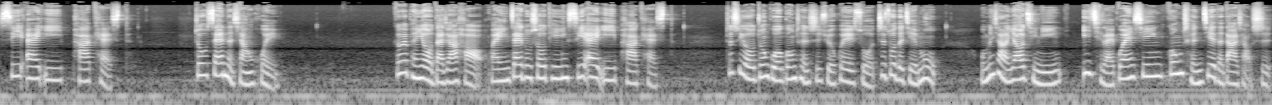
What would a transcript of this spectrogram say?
CIE Podcast 周三的相会。各位朋友，大家好，欢迎再度收听 CIE Podcast。这是由中国工程师学会所制作的节目。我们想邀请您一起来关心工程界的大小事。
